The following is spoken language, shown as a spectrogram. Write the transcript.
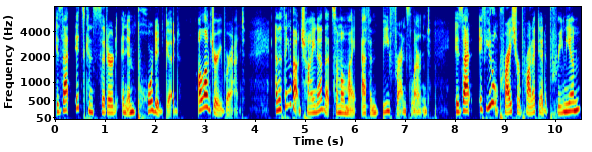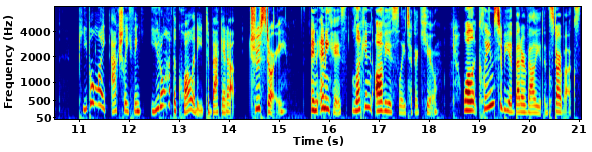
is that it's considered an imported good, a luxury brand. And the thing about China that some of my F&B friends learned is that if you don't price your product at a premium, people might actually think you don't have the quality to back it up. True story. In any case, Luckin obviously took a cue. While it claims to be a better value than Starbucks,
